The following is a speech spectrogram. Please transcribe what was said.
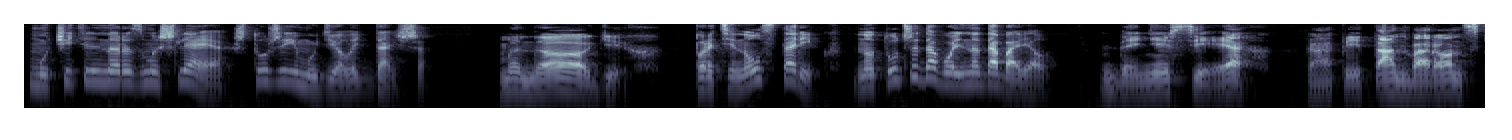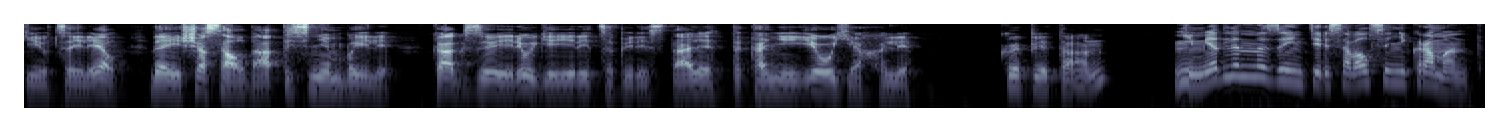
мучительно размышляя, что же ему делать дальше. «Многих», — протянул старик, но тут же довольно добавил. «Да не всех. Капитан Воронский уцелел, да еще солдаты с ним были. Как зверюги яриться перестали, так они и уехали. Капитан? Немедленно заинтересовался некромант.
